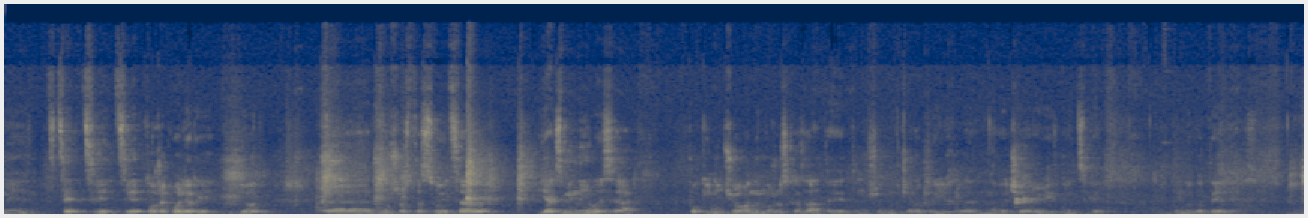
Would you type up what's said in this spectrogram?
мені це, це, це теж колір йде. Е, Ну, що стосується, як змінилося, поки нічого не можу сказати, тому що ми вчора приїхали на вечерю і, в принципі, були в готелі. Е,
